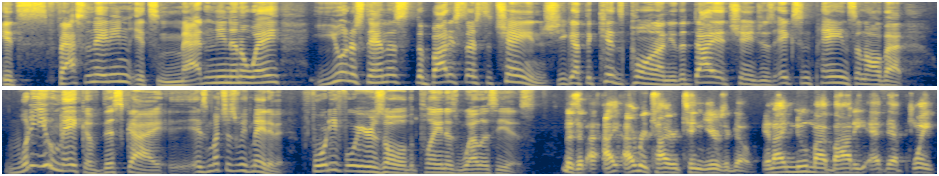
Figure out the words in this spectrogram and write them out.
It's fascinating, it's maddening in a way. You understand this? The body starts to change. You got the kids pulling on you, the diet changes, aches and pains, and all that. What do you make of this guy, as much as we've made of it? 44 years old, playing as well as he is. Listen, I, I retired 10 years ago, and I knew my body at that point,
